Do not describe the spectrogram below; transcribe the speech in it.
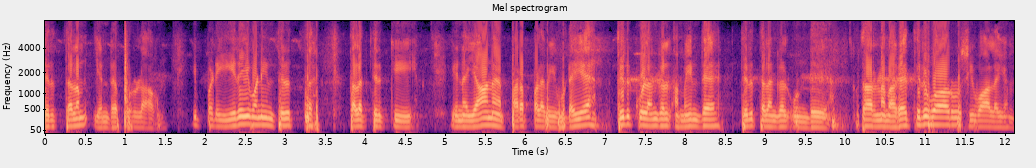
திருத்தலம் என்ற பொருளாகும். இப்படி இறைவனின் திருத்த தலத்திற்கு இணையான பரப்பளவை உடைய திருக்குளங்கள் அமைந்த திருத்தலங்கள் உண்டு. உதாரணமாக திருவாரூர் சிவாலயம்.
